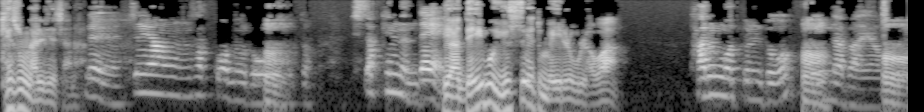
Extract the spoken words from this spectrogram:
계속 난리잖아. 네. 쯔양 사건으로 어. 시작했는데, 야, 네이버 뉴스에도 매일 올라와. 다른 것들도 어. 있나 봐요. 어.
